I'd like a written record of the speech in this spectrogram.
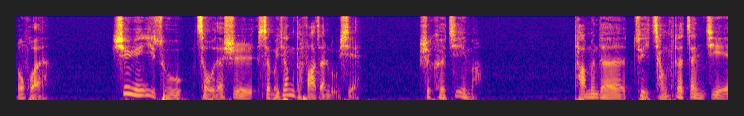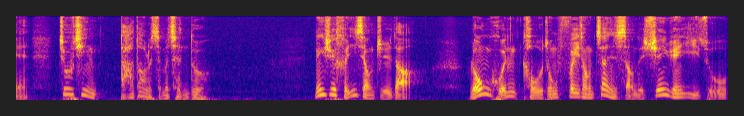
龙魂，轩辕一族走的是什么样的发展路线？是科技吗？他们的最强大的战舰究竟达到了什么程度？林雪很想知道，龙魂口中非常赞赏的轩辕一族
